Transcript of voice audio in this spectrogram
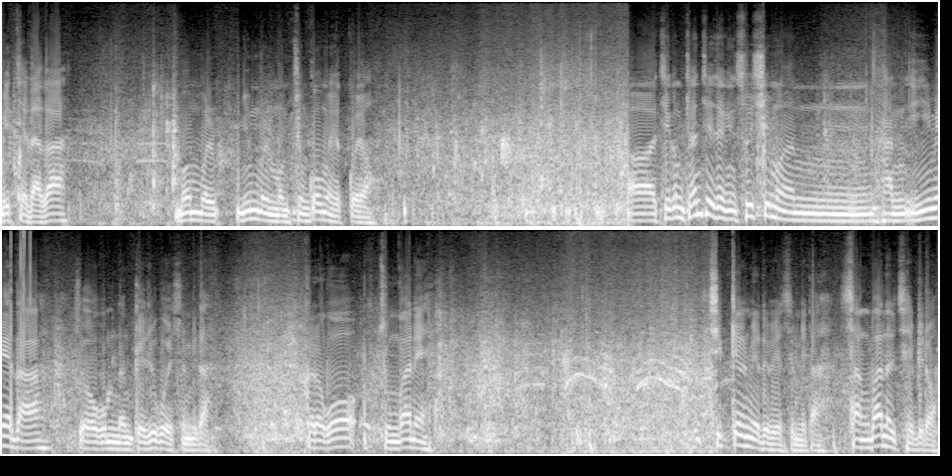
밑에다가 민물, 민물 멈춤 고무 했고요. 어, 지금 전체적인 수심은 한 2m 조금 넘게 주고 있습니다. 그리고 중간에 직결 매듭했습니다. 상바늘 채비로.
